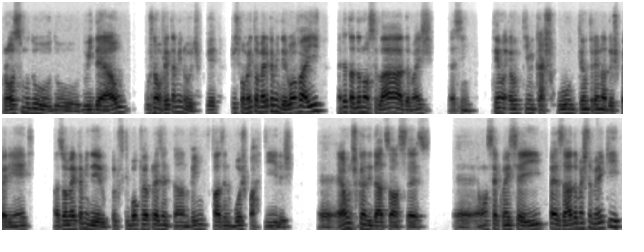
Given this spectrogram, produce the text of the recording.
próximo do, do, do, ideal os 90 minutos, porque principalmente o América Mineiro. O Havaí ainda está dando oscilada, mas assim, tem, é um time cascudo, tem um treinador experiente, mas o América Mineiro, pelo futebol que vem apresentando, vem fazendo boas partidas, é, é um dos candidatos ao acesso é, é uma sequência aí pesada, mas também que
